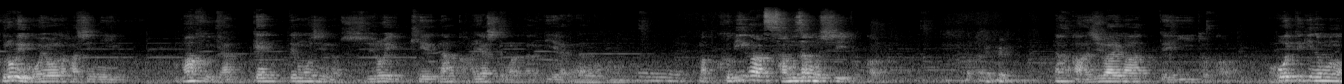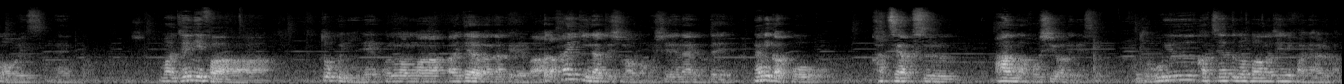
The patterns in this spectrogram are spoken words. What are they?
黒い模様の端にマフ薬研って文字の白い毛なんか生やしてもらったらいいやになるまあ、首が寒々しいとか なんか味わいがあっていいとか好意的なものが多いですね。まあジェニファー特にねこのままアイデアがなければ廃棄になってしまうかもしれないので何かこう活躍する案が欲しいわけですよ。どういう活躍の場がジェニファーにあるかね。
